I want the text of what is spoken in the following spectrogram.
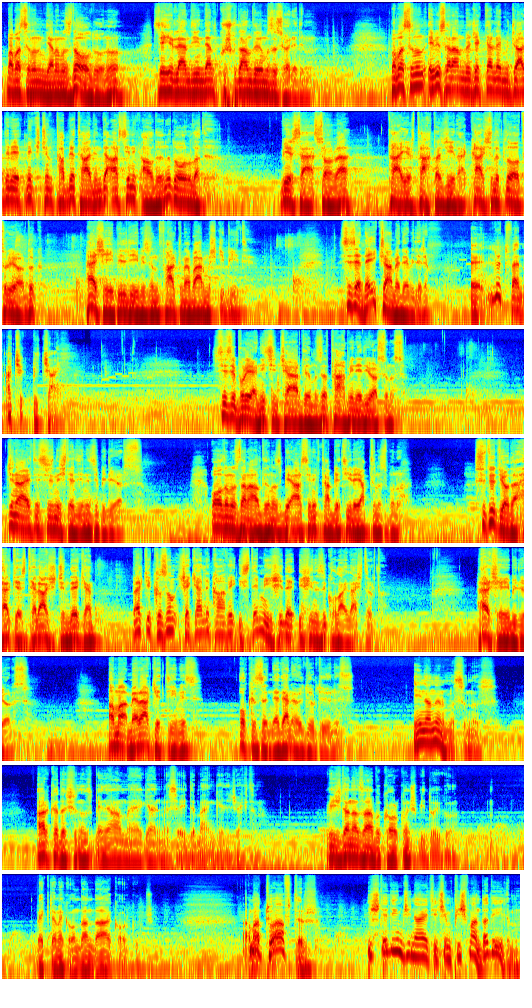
babasının yanımızda olduğunu, zehirlendiğinden kuşkulandığımızı söyledim. Babasının evi saran böceklerle mücadele etmek için tablet halinde arsenik aldığını doğruladı. Bir saat sonra Tahir Tahtacı'yla karşılıklı oturuyorduk. Her şeyi bildiğimizin farkına varmış gibiydi. Size ne ikram edebilirim? E, lütfen açık bir çay. Sizi buraya niçin çağırdığımızı tahmin ediyorsunuz. Cinayeti sizin işlediğinizi biliyoruz. Oğlunuzdan aldığınız bir arsenik tabletiyle yaptınız bunu. Stüdyoda herkes telaş içindeyken Belki kızın şekerli kahve istemeyişi de işinizi kolaylaştırdı. Her şeyi biliyoruz. Ama merak ettiğimiz o kızı neden öldürdüğünüz. İnanır mısınız? Arkadaşınız beni almaya gelmeseydi ben gelecektim. Vicdan azabı korkunç bir duygu. Beklemek ondan daha korkunç. Ama tuhaftır. İşlediğim cinayet için pişman da değilim.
